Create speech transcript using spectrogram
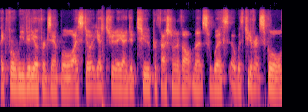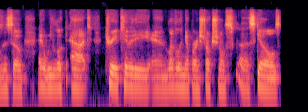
like for WeVideo, for example, I still yesterday I did two professional developments with uh, with two different schools, and so and we looked at creativity and leveling up our instructional uh, skills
